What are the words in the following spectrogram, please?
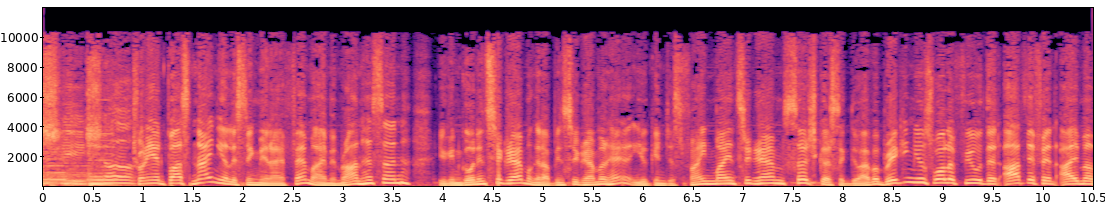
28 past 9 you're listening Mera FM I'm Imran Hassan you can go on Instagram अगर आप Instagrammer हैं you can just find my Instagram search कर सकते हो all of you that Atif and Aima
